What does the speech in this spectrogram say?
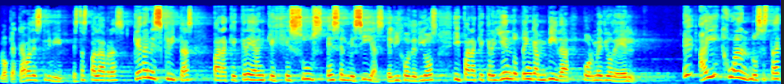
lo que acaba de escribir, estas palabras, quedan escritas para que crean que Jesús es el Mesías, el Hijo de Dios, y para que creyendo tengan vida por medio de él. Eh, ahí Juan nos está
